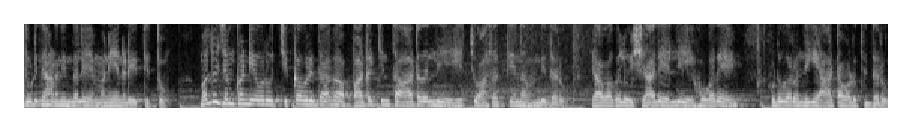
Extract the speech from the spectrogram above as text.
ದುಡಿದ ಹಣದಿಂದಲೇ ಮನೆ ನಡೆಯುತ್ತಿತ್ತು. ಮಲ್ಲು ಜಮಖಂಡಿಯವರು ಚಿಕ್ಕವರಿದ್ದಾಗ ಪಾಠಕ್ಕಿಂತ ಆಟದಲ್ಲಿ ಹೆಚ್ಚು ಆಸಕ್ತಿಯನ್ನು ಹೊಂದಿದ್ದರು. ಯಾವಾಗಲೂ ಶಾಲೆಯಲ್ಲಿ ಹೋಗದೆ ಹುಡುಗರೊಂದಿಗೆ ಆಟವಾಡುತ್ತಿದ್ದರು.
